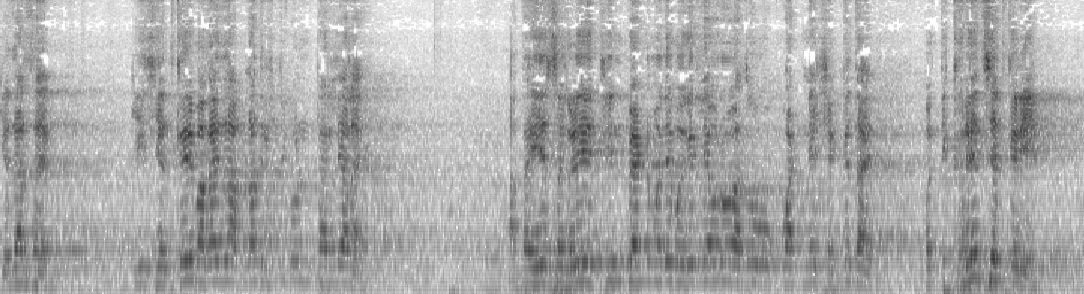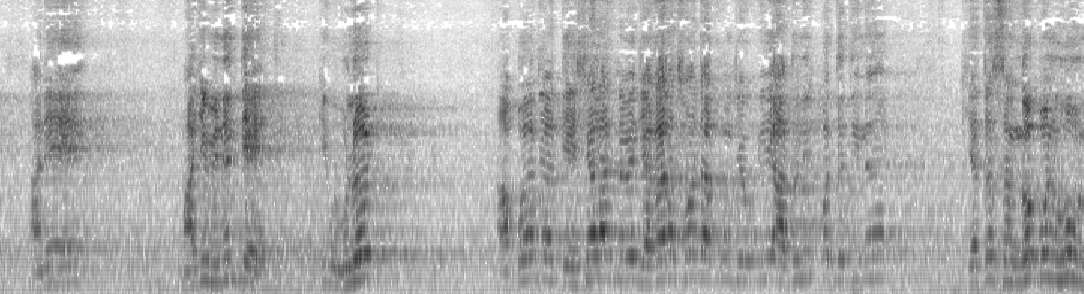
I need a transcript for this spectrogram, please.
केदार साहेब की शेतकरी बघायचा आपला दृष्टिकोन ठरलेला आहे. आता हे सगळे जीन पॅन्टमध्ये बघितल्यावर असं वाटण्याची शक्यता आहे पण ते खरेच शेतकरी आहेत आणि माझी विनंती आहे की उलट आपण देशालाच नव्हे जगाला सुद्धा दाखवून ठेवू की आधुनिक पद्धतीनं याचं संगोपन होऊन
